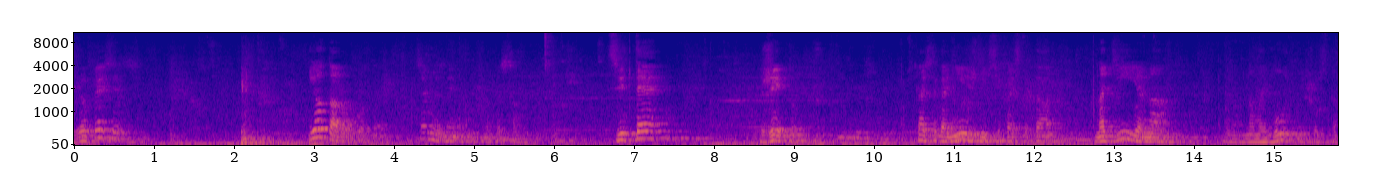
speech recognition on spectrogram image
Живописець. І ота робота. Це ми з ним написали. Цвіте жито. Якась така ніжність, якась така надія на, на майбутнє, щось там.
